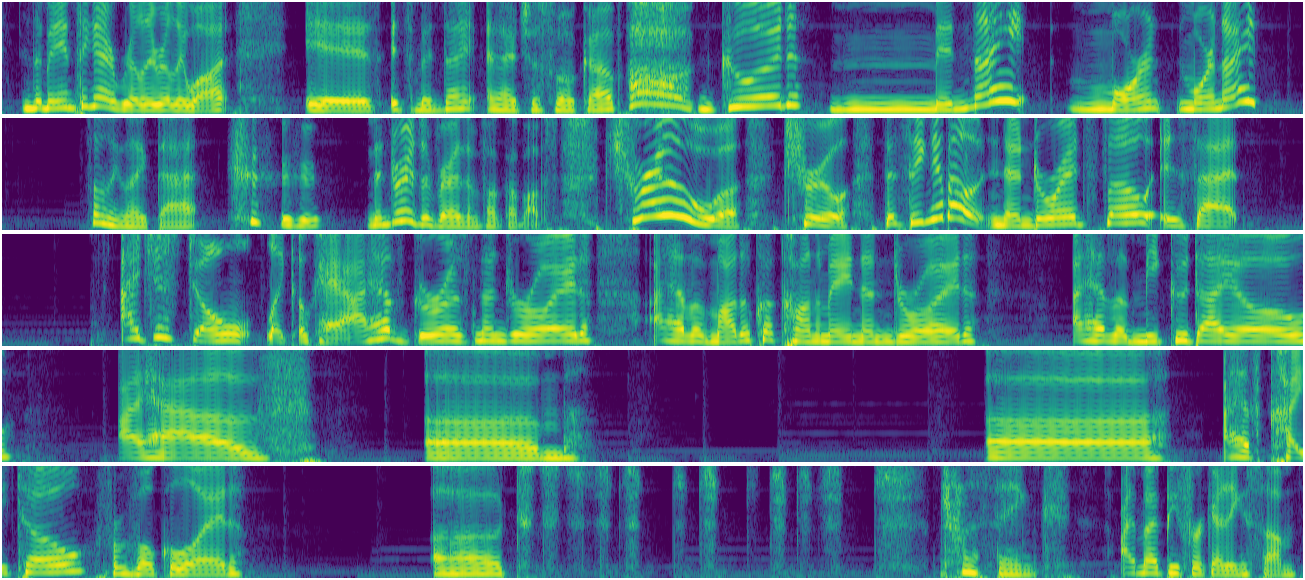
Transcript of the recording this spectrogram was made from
The main thing I really, really want is it's midnight and I just woke up. Good midnight? More more night? Something like that. Nendoroids are better than Funko Pops. True! True. The thing about Nendoroids though is that I just don't like okay, I have Gura's Nendoroid, I have a Madoka Kaname Nendoroid, I have a Mikudayo, I have um uh I have Kaito from Vocaloid. Uh, I'm trying to think. I might be forgetting some.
